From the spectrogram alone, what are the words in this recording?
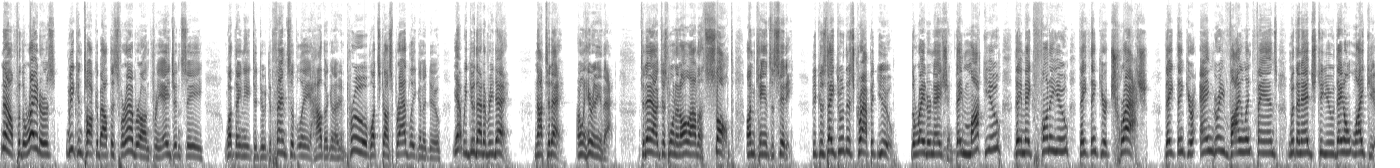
Now, for the Raiders, we can talk about this forever on free agency, what they need to do defensively, how they're going to improve, what's Gus Bradley going to do. Yeah, we do that every day. Not today. I don't want to hear any of that. Today, I just want an all out assault on Kansas City because they threw this crap at you, the Raider Nation. They mock you, they make fun of you, they think you're trash. They think you're angry, violent fans with an edge to you. They don't like you.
